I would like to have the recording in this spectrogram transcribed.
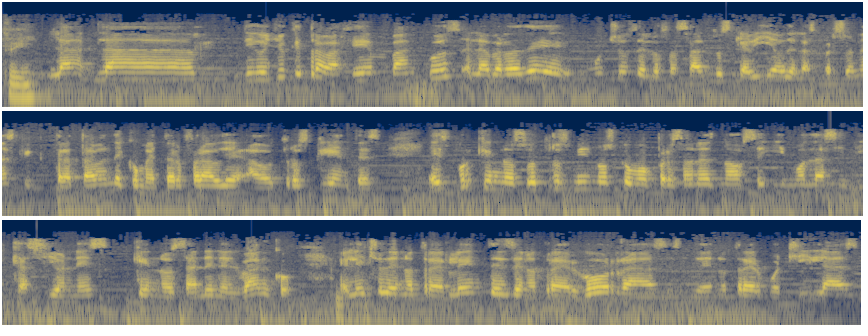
Sí. La, la, digo, yo que trabajé en bancos, la verdad de muchos de los asaltos que había o de las personas que trataban de cometer fraude a otros clientes es porque nosotros mismos como personas no seguimos las indicaciones que nos dan en el banco. El hecho de no traer lentes, de no traer gorras, este, de no traer mochilas,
